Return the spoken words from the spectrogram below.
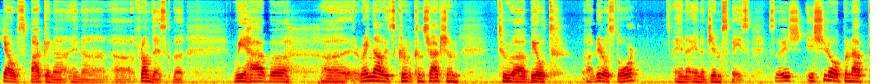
shelves back in a in a uh, front desk, but we have uh, uh, right now it's construction to uh, build a little store in a, in a gym space. So it, sh- it should open up.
